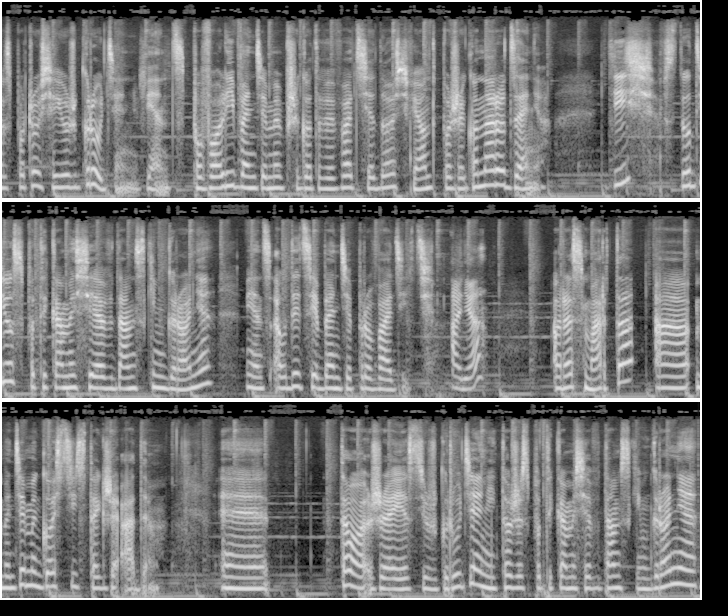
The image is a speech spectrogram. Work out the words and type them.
rozpoczął się już grudzień, więc powoli będziemy przygotowywać się do świąt Bożego Narodzenia. Dziś w studiu spotykamy się w damskim gronie, więc audycję będzie prowadzić Ania oraz Marta, a będziemy gościć także Adę. E, to, że jest już grudzień i to, że spotykamy się w damskim gronie,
